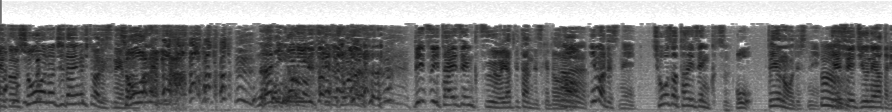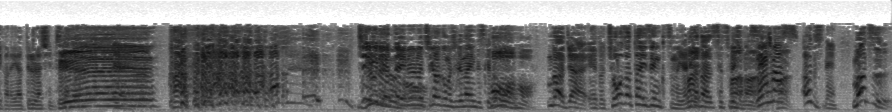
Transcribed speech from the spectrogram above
えー、と昭和の時代の人はですね昭和だよ何ここに入れたんでしょうがない立位対前屈をやってたんですけど、はい。今ですね長座対前屈っおていうのをですね、うん。平成10年あたりからやってるらしいんですねへ地域 によってはいろいろ違うかもしれないんですけども、ほうほまあじゃあ、えー、と長座対前屈のやり方はい説明します、お願いします。あのですねまず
